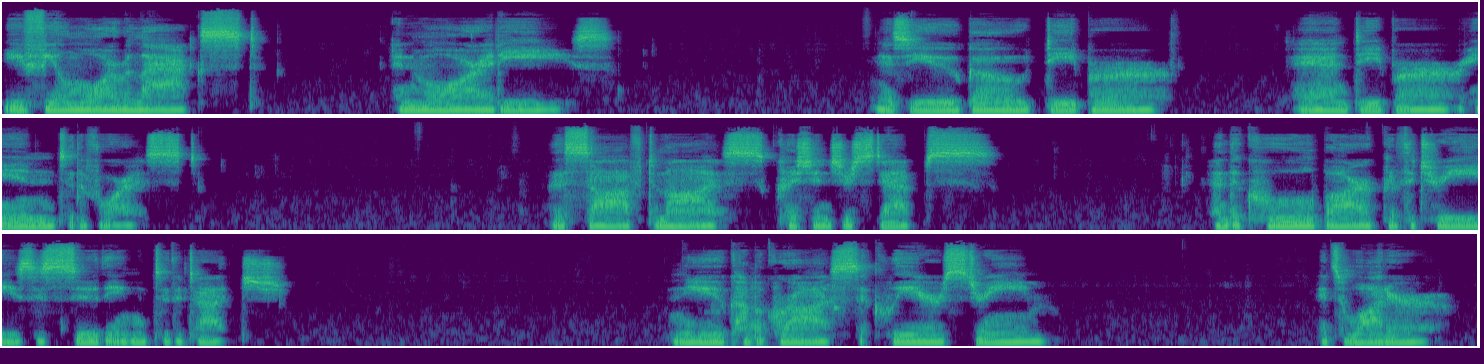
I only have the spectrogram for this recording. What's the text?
you feel more relaxed and more at ease. As you go deeper and deeper into the forest. The soft moss cushions your steps, and the cool bark of the trees is soothing to the touch. You come across a clear stream its water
